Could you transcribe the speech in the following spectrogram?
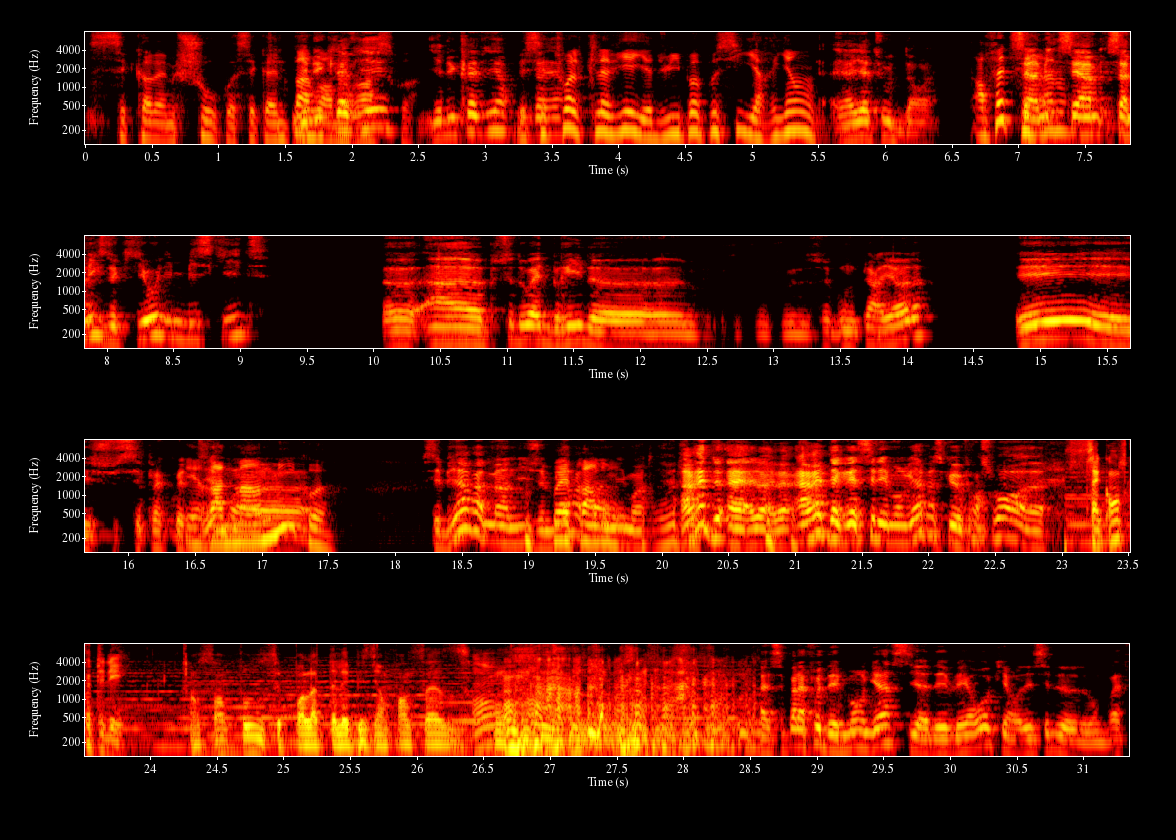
c'est quand même chaud, quoi. C'est quand même Il y pas a du avoir de clavier, race, quoi. il y a du clavier Mais c'est toi le clavier, il y a du hip-hop aussi, il y a rien. Il y y a tout dedans, ouais. En fait, C'est un, vraiment- c'est un, c'est un mix de Kyo, Limbiskit, euh, un pseudo-hybrid de, de seconde période, et je sais pas quoi et dire. Ranma moi. Enemy, quoi. C'est bien Ranma j'aime Ouais, bien pardon. Ranma moi. Arrête, de- euh, euh, arrête d'agresser les mangas parce que franchement, euh, C'est con ce que tu dis. On s'en fout, c'est pour la télévision française. euh, c'est pas la faute des mangas s'il y a des blaireaux qui ont décidé de. Bon, bref.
